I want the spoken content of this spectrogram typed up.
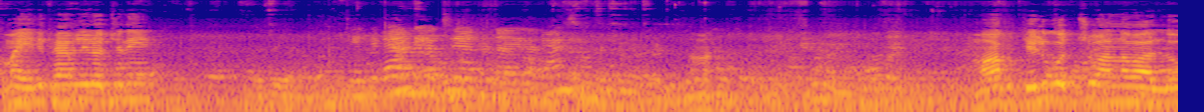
అమ్మ ఎన్ని ఫ్యామిలీలు వచ్చినాయి. అమ్మ. మాకు తెలుగు వచ్చు అన్నవాళ్ళు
